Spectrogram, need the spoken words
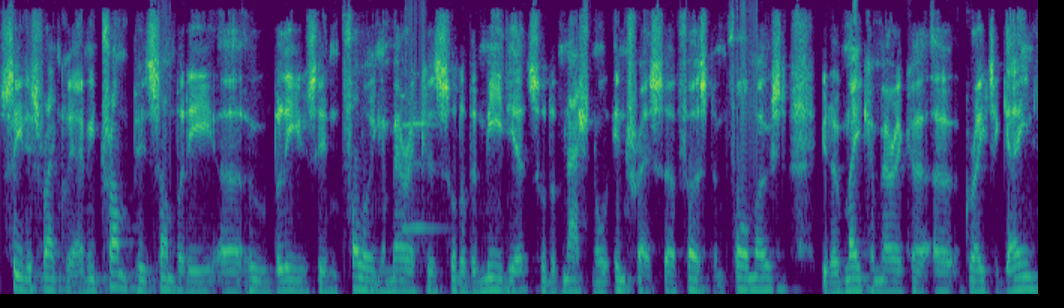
see this frankly. I mean, Trump is somebody uh, who believes in following America's sort of immediate sort of national interests uh, first and foremost. You know, make America uh, great again.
